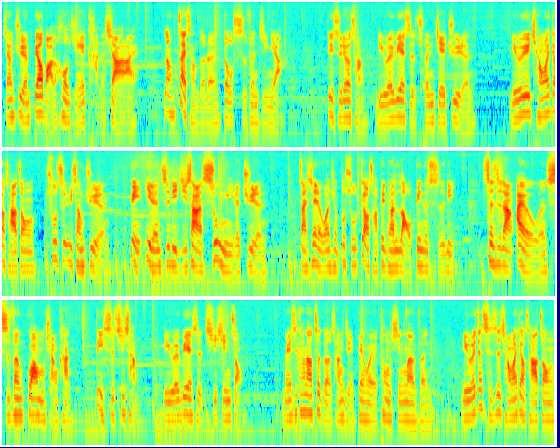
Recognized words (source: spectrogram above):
将巨人标靶的后颈给砍了下来，让在场的人都十分惊讶。第十六场，李维 VS 纯洁巨人。李维于墙外调查中初次遇上巨人，便以一人之力击杀了十五米的巨人，展现了完全不输调查兵团老兵的实力，甚至让艾尔文十分刮目相看。第十七场，李维 VS 七星种，每次看到这个场景便会痛心万分。李维在此次墙外调查中，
